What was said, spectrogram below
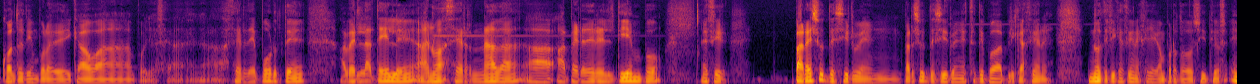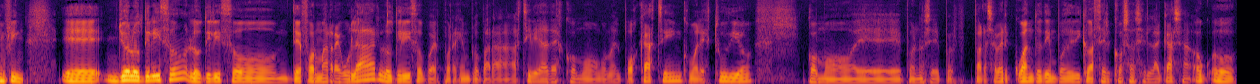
cuánto tiempo le he dedicado a, pues, a hacer deporte, a ver la tele, a no hacer nada, a perder el tiempo. Es decir, para eso te sirven, para eso te sirven este tipo de aplicaciones, notificaciones que llegan por todos sitios. En fin, eh, yo lo utilizo, lo utilizo de forma regular, lo utilizo, pues, por ejemplo, para actividades como, el podcasting, como el estudio, como, eh, pues no sé, pues para saber cuánto tiempo dedico a hacer cosas en la casa. O,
